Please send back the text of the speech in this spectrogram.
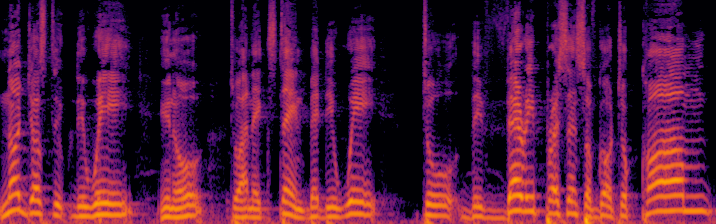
not just the, the way, you know, to an extent, but the way to the very presence of God, to come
